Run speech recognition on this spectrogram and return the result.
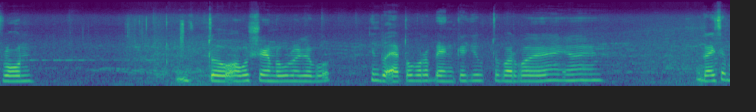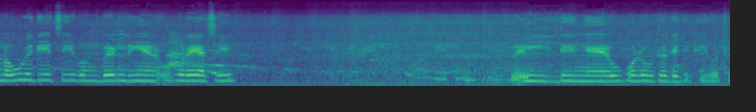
ফোন তো অবশ্যই আমরা উড়ে যাব। কিন্তু এত বড় ব্যাংকে কি উঠতে পারব? গাইস আমরা উড়ে গিয়েছি এবং বিল্ডিং এর উপরে আছি। বিল্ডিং এর উপরে উঠে দেখি কি করতে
